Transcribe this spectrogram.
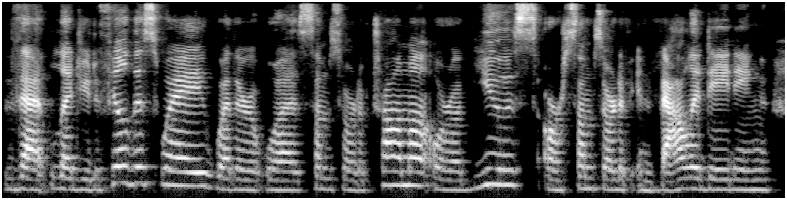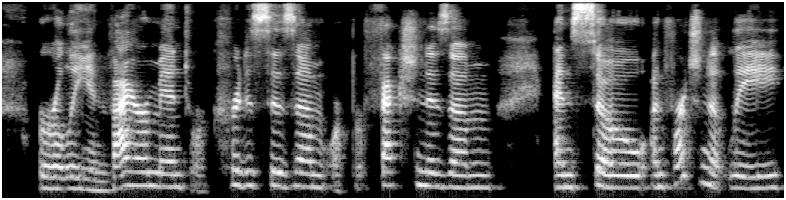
that led you to feel this way, whether it was some sort of trauma or abuse or some sort of invalidating early environment or criticism or perfectionism. And so, unfortunately,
